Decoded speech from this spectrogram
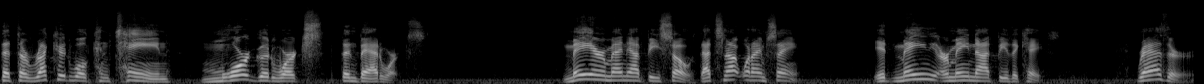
that the record will contain more good works than bad works. May or may not be so. That's not what I'm saying. It may or may not be the case. Rather,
